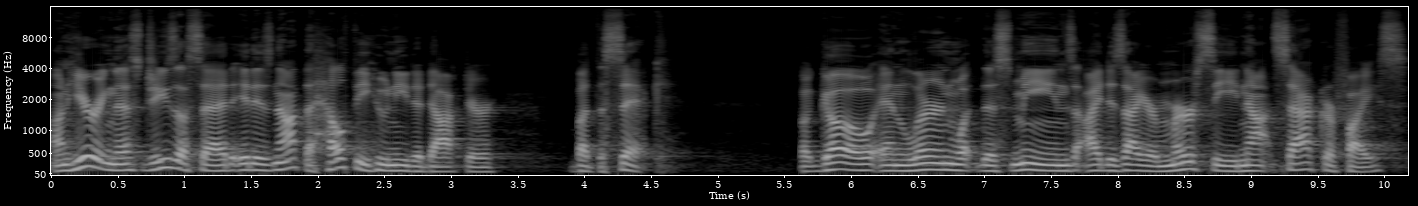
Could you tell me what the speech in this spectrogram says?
On hearing this, Jesus said, It is not the healthy who need a doctor, but the sick. But go and learn what this means. I desire mercy, not sacrifice.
